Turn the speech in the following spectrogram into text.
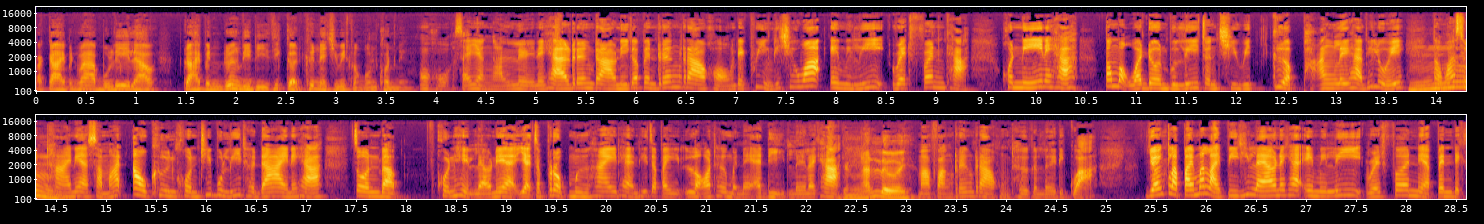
อะกลายเป็นว่าบูลลี่แล้วกลายเป็นเรื่องดีๆ ที่เกิดขึ้นในชีวิตของคนคนหนึ่งโอ้โหซะอย่างนั้นเลยนะคะ เรื่องราวนี้ก็เป็นเรื่องราวของเด็กผู้หญิงที่ชื่อว่าเอมิลี่ เรดเฟนค่ะ คนนี้นะคะ ต้องบอกว่าโดนบูลลี่จนชีวิตเกือบพังเลยค่ะพี่หลุย แต่ว่าสุดท้ายเนี่ยสามารถเอาคืนคนที่บูลลี่เธอได้นะคะ จนแบบคนเห็นแล้วเนี่ยอยากจะปรบมือให้แทนที่จะไปล้อเธอเหมือนในอดีตเลยละค่ะ อย่างนั้นเลย มาฟังเรื่องราวของเธอกันเลยดีกว่าย้อนกลับไปเมื่อหลายปีที่แล้วนะคะเอมิลี่เรดเฟิร์นเนี่ยเป็นเด็ก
